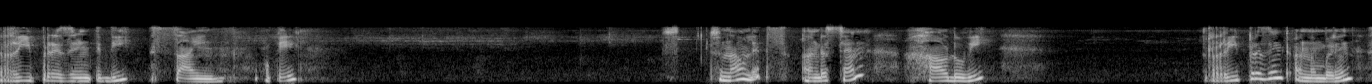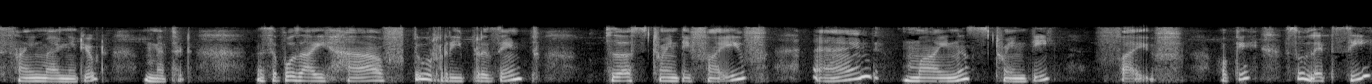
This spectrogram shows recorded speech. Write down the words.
represent the sign okay? So now let's understand how do we represent a number in sign magnitude method. Suppose I have to represent plus 25 and minus 25 okay? So let's see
